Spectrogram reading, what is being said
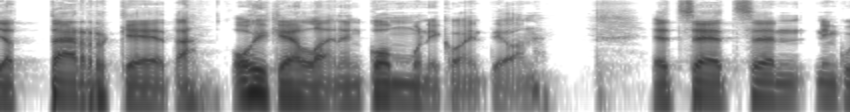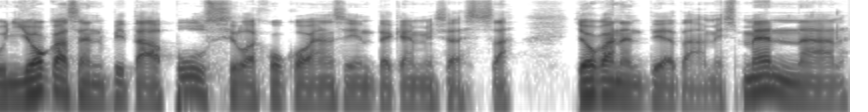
ja tärkeää oikeanlainen kommunikointi on. Että se, että sen niin kuin jokaisen pitää pulssilla koko ajan siinä tekemisessä, jokainen tietää, missä mennään,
